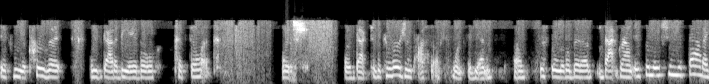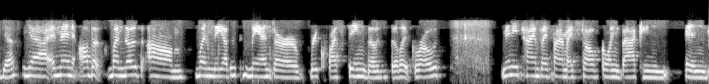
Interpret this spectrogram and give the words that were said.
if we approve it, we've got to be able to fill it, which goes back to the conversion process once again. So just a little bit of background information with that, I guess. Yeah, and then all the when those um when the other commands are requesting those billet growth, many times I find myself going back and, and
